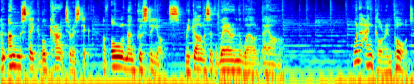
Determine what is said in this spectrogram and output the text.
an unmistakable characteristic of all Mangusta yachts, regardless of where in the world they are. When at anchor in port,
